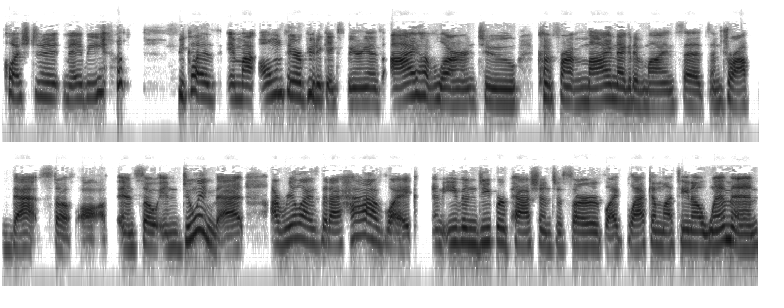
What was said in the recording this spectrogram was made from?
question it maybe because in my own therapeutic experience, I have learned to confront my negative mindsets and drop that stuff off. And so in doing that, I realized that I have like an even deeper passion to serve like Black and Latina women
